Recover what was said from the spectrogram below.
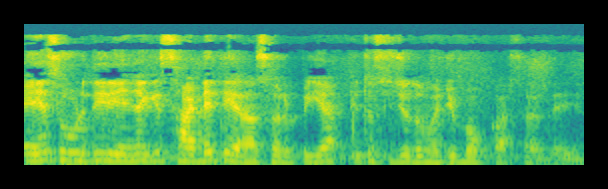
ਇਹ ਸੂਟ ਦੀ ਰੇਂਜ ਹੈਗੀ 1350 ਰੁਪਿਆ ਇਹ ਤੁਸੀਂ ਜਦੋਂ ਮਰਜ਼ੀ ਬੁੱਕ ਕਰ ਸਕਦੇ ਜੀ।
